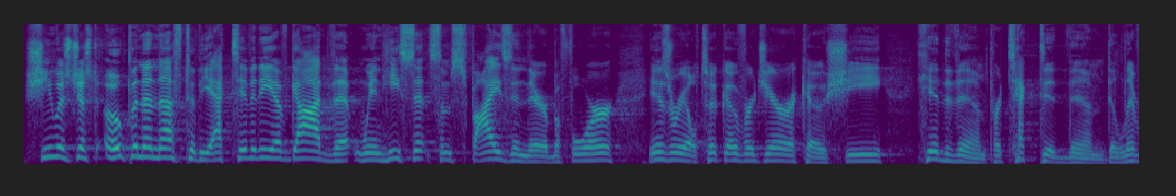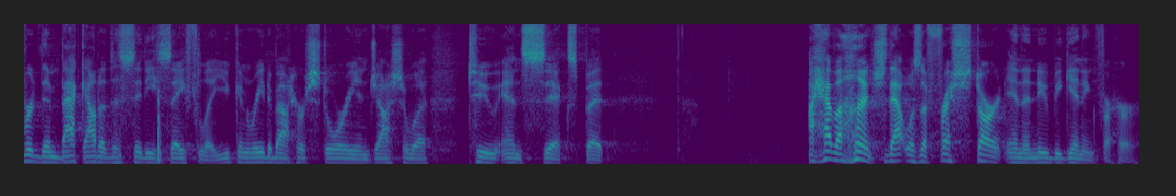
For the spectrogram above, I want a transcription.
She was just open enough to the activity of God that when he sent some spies in there before Israel took over Jericho, she hid them, protected them, delivered them back out of the city safely. You can read about her story in Joshua 2 and 6, but I have a hunch that was a fresh start and a new beginning for her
